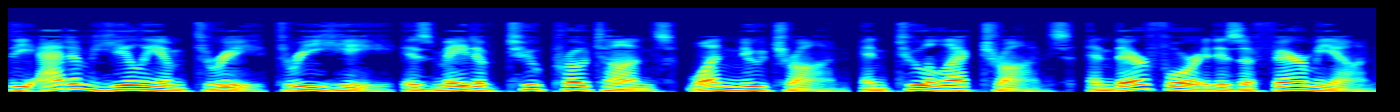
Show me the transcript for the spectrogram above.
The atom helium-3 is made of two protons, one neutron, and two electrons, and therefore it is a fermion.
